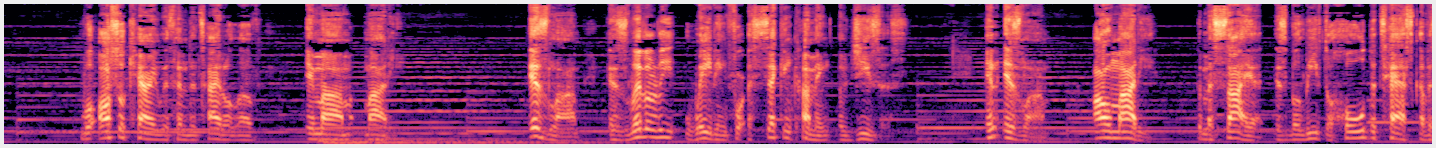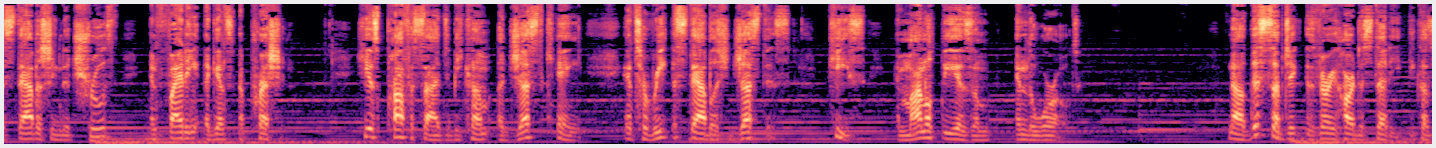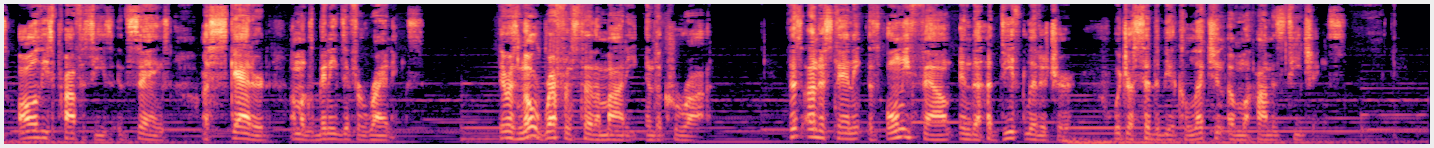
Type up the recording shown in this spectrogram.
will also carry with him the title of Imam Mahdi. Islam is literally waiting for a second coming of Jesus. In Islam, Al Mahdi, the Messiah, is believed to hold the task of establishing the truth and fighting against oppression. He is prophesied to become a just king and to re-establish justice, peace, and monotheism in the world. Now, this subject is very hard to study because all these prophecies and sayings are scattered amongst many different writings. There is no reference to the Mahdi in the Quran. This understanding is only found in the Hadith literature, which are said to be a collection of Muhammad's teachings.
